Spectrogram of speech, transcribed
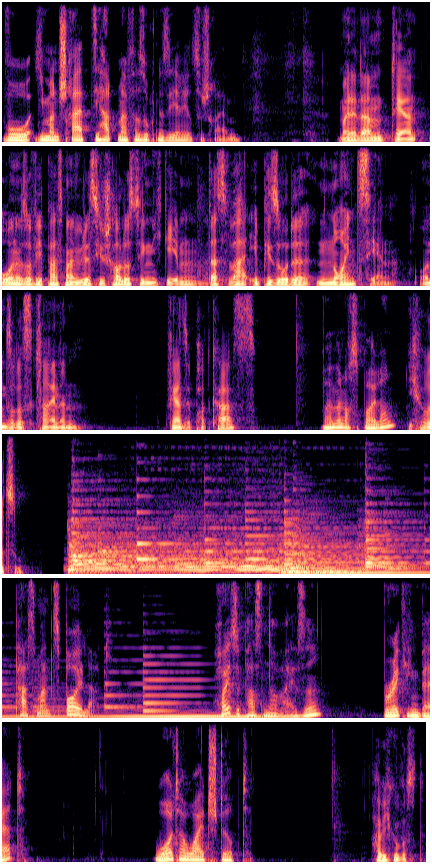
wo jemand schreibt, sie hat mal versucht, eine Serie zu schreiben. Meine Damen und Herren, ohne Sophie Passmann würde es die Schaulustigen nicht geben. Das war Episode 19 unseres kleinen Fernsehpodcasts. Wollen wir noch spoilern? Ich höre zu. Passmann spoilert. Heute passenderweise Breaking Bad. Walter White stirbt. Habe ich gewusst.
